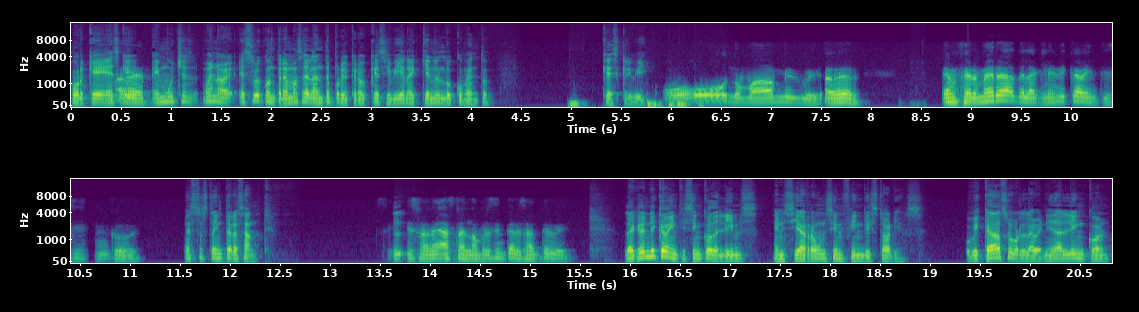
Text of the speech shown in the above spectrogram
Porque es A que ver. hay muchas, bueno, eso lo contaré más adelante porque creo que si viene aquí en el documento que escribí. Oh, no mames, güey. A ver. Enfermera de la clínica 25, güey. Esto está interesante. Sí, suena, hasta el nombre es interesante, güey. La clínica 25 del IMSS encierra un sinfín de historias. Ubicada sobre la avenida Lincoln,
